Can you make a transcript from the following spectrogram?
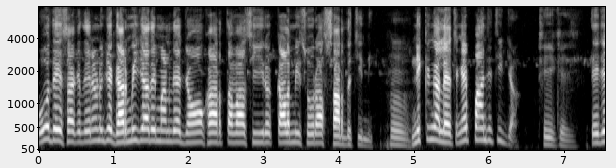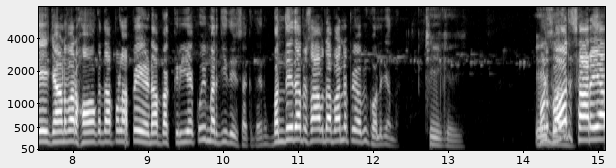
ਉਹ ਦੇ ਸਕਦੇ ਇਹਨਾਂ ਨੂੰ ਜੇ ਗਰਮੀ ਜ਼ਿਆਦੇ ਮੰਨਦੇ ਆ ਜੌਂ ਖਾਰ ਤਵਾਸੀਰ ਕਲਮੀ ਸੋਰਾ ਸਰਦ ਚੀਨੀ। ਹੂੰ। ਨਿੱਕੀਆਂ ਲੈਚੀਆਂ ਪੰਜ ਚੀਜ਼ਾਂ। ਠੀਕ ਹੈ ਜੀ। ਤੇ ਜੇ ਜਾਨਵਰ ਹੌਂਕਦਾ ਭਲਾ ਭੇਡ ਆ ਬੱਕਰੀ ਆ ਕੋਈ ਮਰਜ਼ੀ ਦੇ ਸਕਦਾ ਇਹਨੂੰ। ਬੰਦੇ ਦਾ ਪਿਸ਼ਾਬ ਦਾ ਬੰਨ ਪਿਓ ਵੀ ਖੁੱਲ ਜਾਂਦਾ। ਠੀਕ ਹੈ ਜੀ। ਹੁਣ ਬਹੁਤ ਸਾਰੇ ਆ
